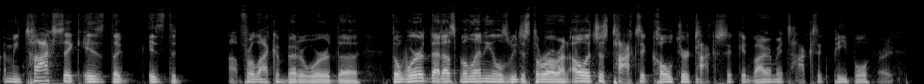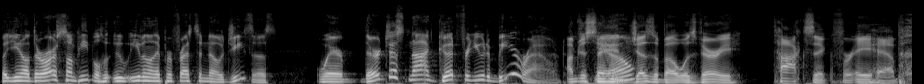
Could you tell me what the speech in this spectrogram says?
I mean, toxic is the is the uh, for lack of a better word, the the word that us millennials we just throw around. Oh, it's just toxic culture, toxic environment, toxic people. Right. But you know, there are some people who, who even though they profess to know Jesus, where they're just not good for you to be around. I'm just you saying know? Jezebel was very toxic for Ahab.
